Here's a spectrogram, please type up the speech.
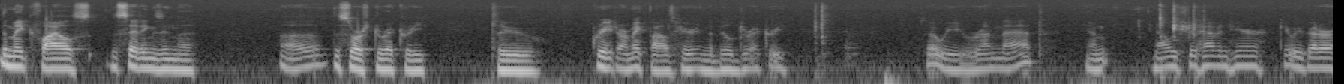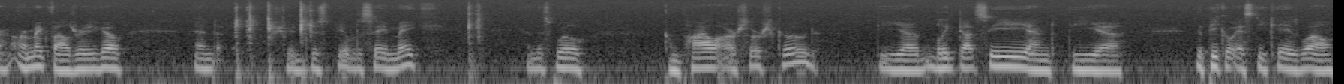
the make files, the settings in the uh, the source directory to create our make files here in the build directory. So we run that and now we should have in here, okay, we've got our, our make files ready to go and should just be able to say make and this will compile our source code, the uh, blink.c and the, uh, the Pico SDK as well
